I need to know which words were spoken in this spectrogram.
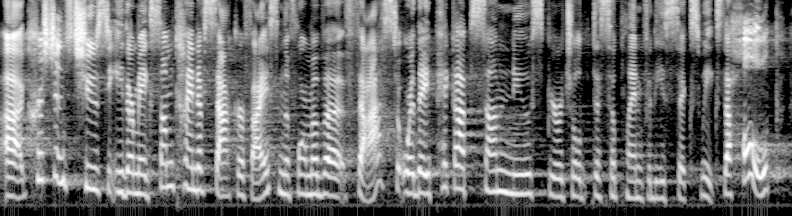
uh, Christians choose to either make some kind of sacrifice in the form of a fast or they pick up some new spiritual discipline for these six weeks. The hope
